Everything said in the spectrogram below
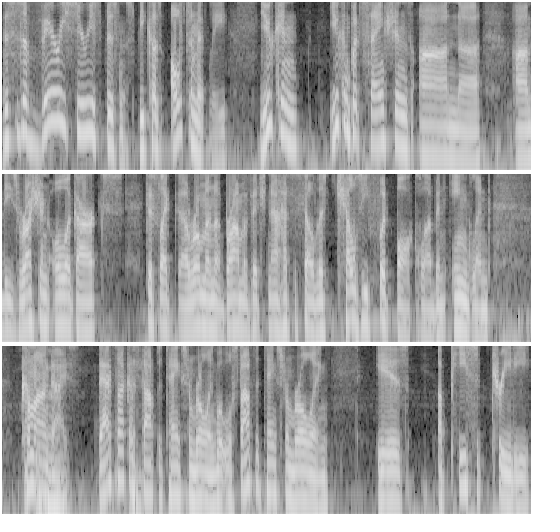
This is a very serious business because ultimately you can you can put sanctions on uh, on these Russian oligarchs, just like uh, Roman Abramovich now has to sell this Chelsea football club in England. Come on, guys. That's not going to stop the tanks from rolling. What will stop the tanks from rolling is a peace treaty,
